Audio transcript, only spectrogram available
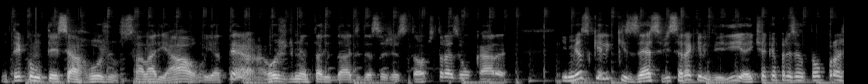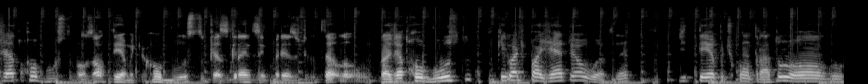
Não tem como ter esse arrojo salarial e até arrojo de mentalidade dessa gestão de trazer um cara. E mesmo que ele quisesse vir, será que ele viria? Aí tinha que apresentar um projeto robusto. Vou usar o termo aqui, robusto, que as grandes empresas. Então, um projeto robusto, quem gosta de projeto é o outro, né? De tempo de contrato longo,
